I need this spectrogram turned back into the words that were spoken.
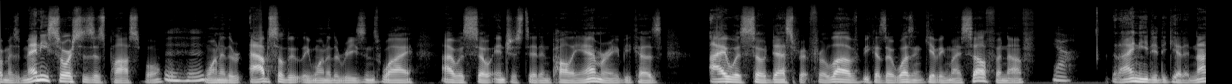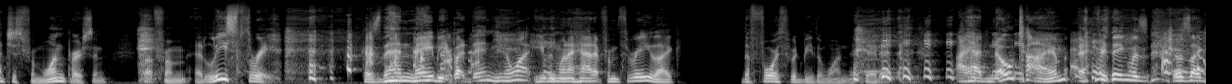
from as many sources as possible hmm one of the absolutely one of the reasons why I was so interested in polyamory because I was so desperate for love because I wasn't giving myself enough Yeah. that I needed to get it not just from one person but from at least 3 cuz then maybe but then you know what even when I had it from 3 like the fourth would be the one that did it. I had no time. Everything was it was like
